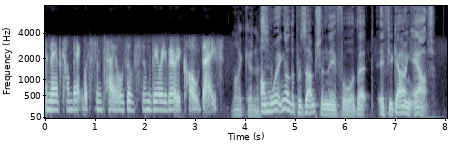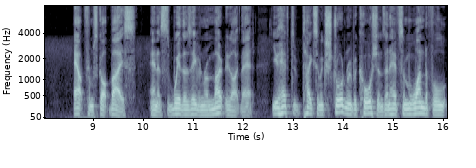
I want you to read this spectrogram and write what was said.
and they've come back with some tales of some very, very cold days. My goodness. I'm working on the presumption, therefore, that if you're going out, out from Scott Base, and its weather's even remotely like that, you have to take some extraordinary precautions and have some wonderful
